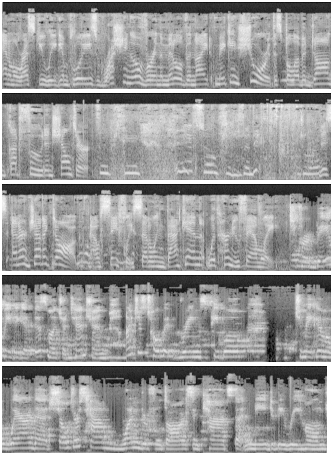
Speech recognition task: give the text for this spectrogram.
Animal Rescue League employees rushing over in the middle of the night, making sure this beloved dog got food and shelter. It's okay. This energetic dog now safely settling back in with her new family. for Bailey to get this much attention, I just hope it brings people to make them aware that shelters have wonderful dogs and cats that need to be rehomed.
